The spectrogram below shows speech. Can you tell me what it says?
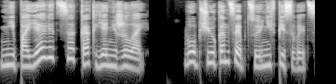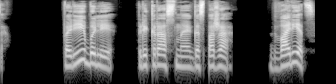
не появится, как я не желай в общую концепцию не вписывается. Прибыли, прекрасная госпожа. Дворец.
